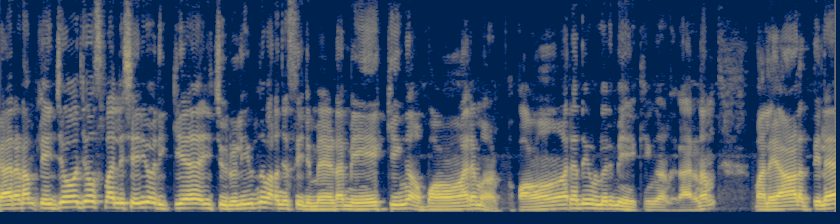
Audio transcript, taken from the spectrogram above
കാരണം ലിജോ ജോസ് പല്ലിശ്ശേരി ഒരുക്കിയ ഈ ചുരുളി എന്ന് പറഞ്ഞ സിനിമയുടെ മേക്കിംഗ് അപാരമാണ്. അപാരതയുള്ളൊരു മേക്കിംഗ് ആണ്. കാരണം മലയാളത്തിലെ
